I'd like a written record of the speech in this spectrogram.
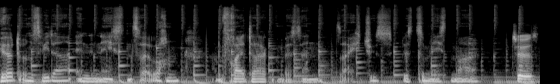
Ihr hört uns wieder in den nächsten zwei Wochen am Freitag. Und bis dann sage ich Tschüss. Bis zum nächsten Mal. Tschüss.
